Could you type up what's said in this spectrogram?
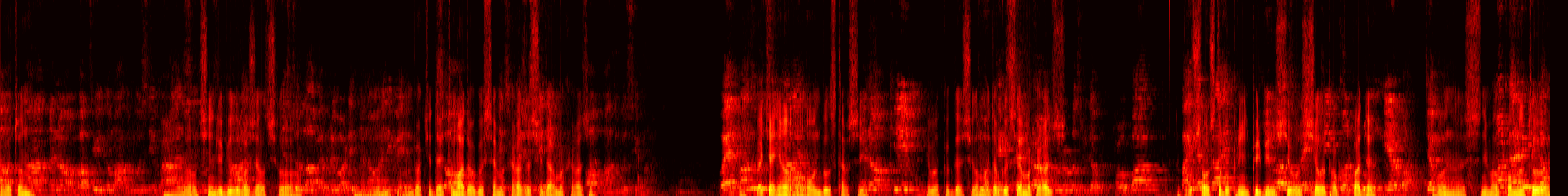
вот он Ну, очень любил уважал Шилу Бхакти Дайта Мадхава Гусей Махараджа, Шидар Махараджа. Хотя он был старший. И вот когда Шила Мадхав Гусей Махарадж пришел, чтобы принять прибежище у Шилы Прабхупады, он снимал комнату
